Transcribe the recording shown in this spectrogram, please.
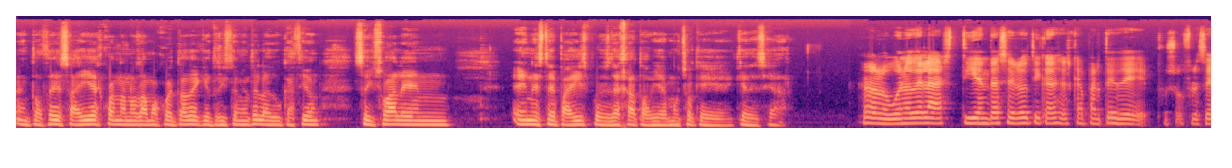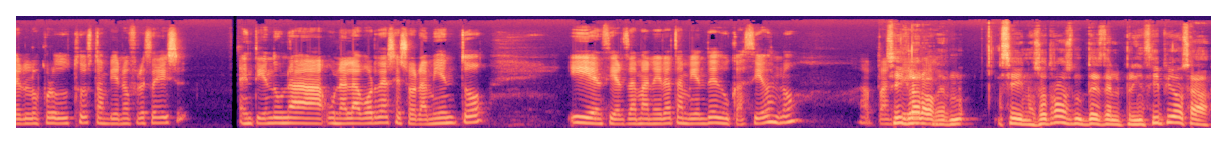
Entonces ahí es cuando nos damos cuenta de que tristemente la educación sexual en, en este país pues deja todavía mucho que, desear. Lo bueno de las tiendas eróticas es que aparte de pues, ofrecer los productos, también ofrecéis, entiendo, una, una labor de asesoramiento y en cierta manera también de educación, ¿no? Sí, claro, a ver, Sí, nosotros desde el principio, o sea,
